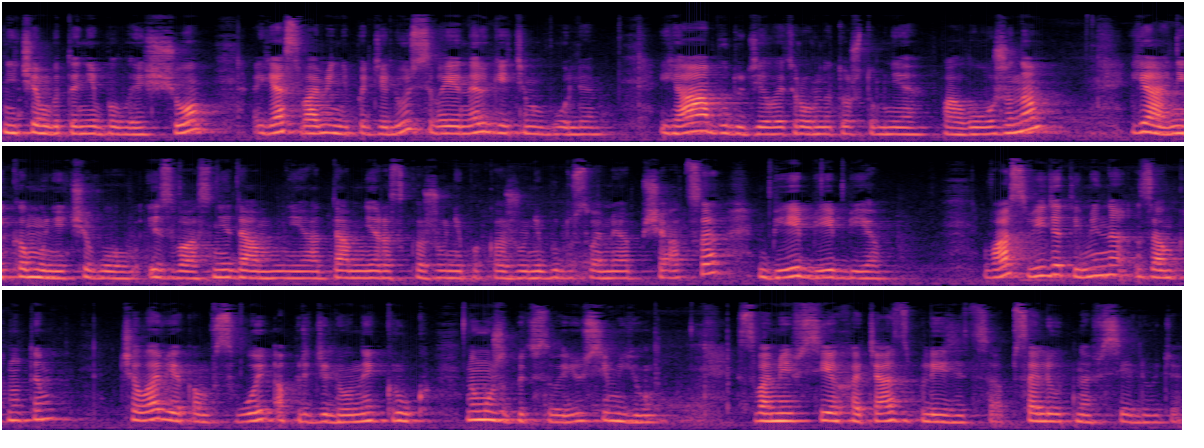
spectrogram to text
ни чем бы то ни было еще я с вами не поделюсь, своей энергией тем более. Я буду делать ровно то, что мне положено, я никому ничего из вас не дам, не отдам, не расскажу, не покажу, не буду с вами общаться. Бе-бе-бе. вас видят именно замкнутым человеком в свой определенный круг, ну, может быть, в свою семью. С вами все хотят сблизиться, абсолютно все люди.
